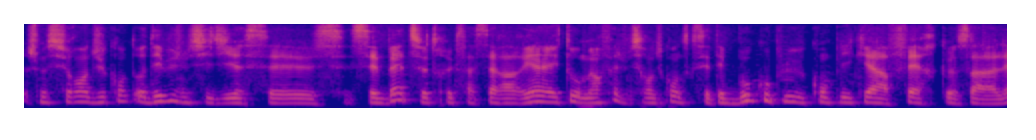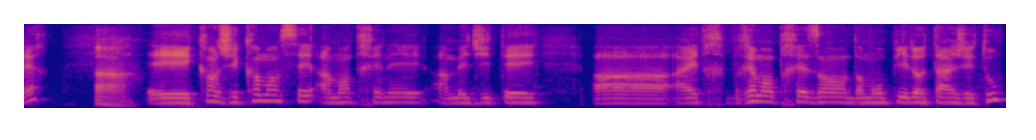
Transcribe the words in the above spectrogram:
je me suis rendu compte, au début, je me suis dit, c'est bête ce truc, ça sert à rien et tout. Mais en fait, je me suis rendu compte que c'était beaucoup plus compliqué à faire que ça a l'air. Ah. Et quand j'ai commencé à m'entraîner, à méditer, à, être vraiment présent dans mon pilotage et tout,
